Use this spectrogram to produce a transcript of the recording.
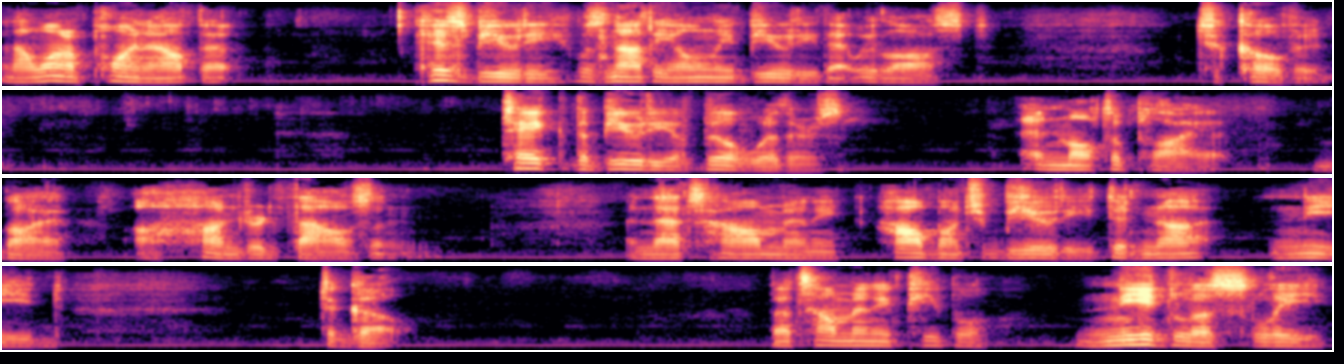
And I want to point out that his beauty was not the only beauty that we lost to COVID. Take the beauty of Bill Withers and multiply it by a hundred thousand. And that's how many, how much beauty did not need to go. That's how many people needlessly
